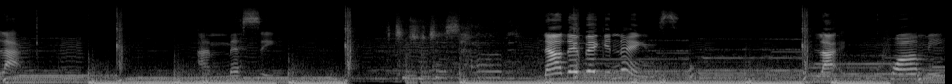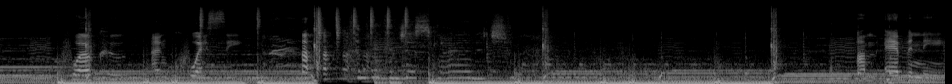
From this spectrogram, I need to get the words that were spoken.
black, and messy. Now they're begging names like Kwame, Kweku, and Kwesi. I'm ebony,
